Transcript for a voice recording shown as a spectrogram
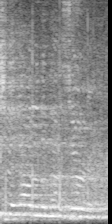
Christian out of the Missouri.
